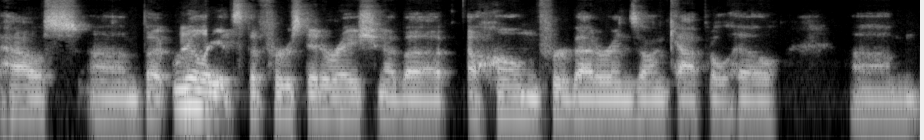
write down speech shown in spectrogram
house um, but really it's the first iteration of a, a home for veterans on capitol hill um,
